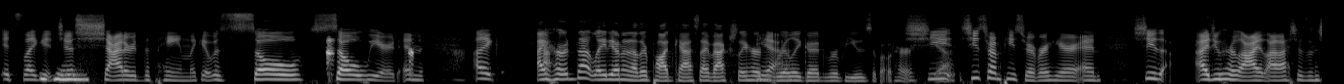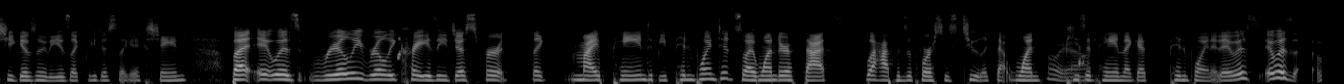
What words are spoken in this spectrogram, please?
it's like it just shattered the pain like it was so so weird and like I heard that lady on another podcast. I've actually heard Yeah. really good reviews about her. she Yeah. she's from Peace River here and she's I do her eyelashes and she gives me these like we just like exchange but it was really really crazy just for like my pain to be pinpointed so I wonder if that's what happens with horses too like that one Oh, piece of pain that gets pinpointed it was it was a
